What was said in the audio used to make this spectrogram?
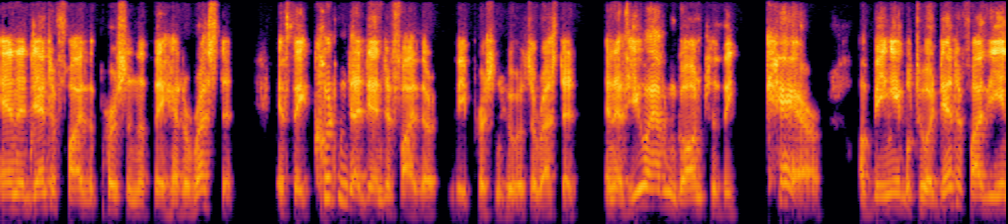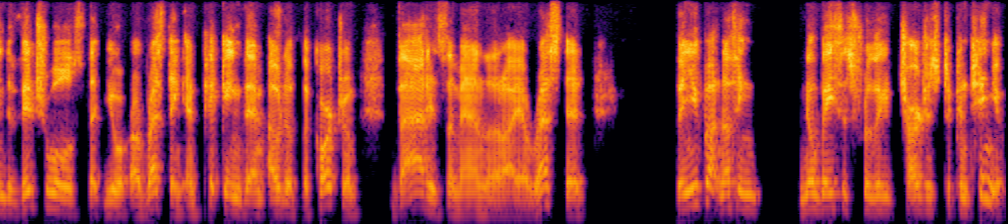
and identify the person that they had arrested. If they couldn't identify the, the person who was arrested, and if you haven't gone to the care of being able to identify the individuals that you're arresting and picking them out of the courtroom, that is the man that I arrested, then you've got nothing, no basis for the charges to continue.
